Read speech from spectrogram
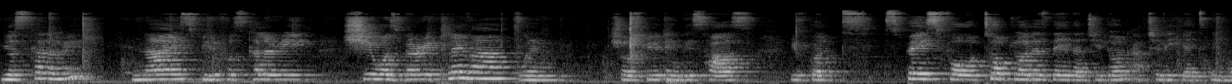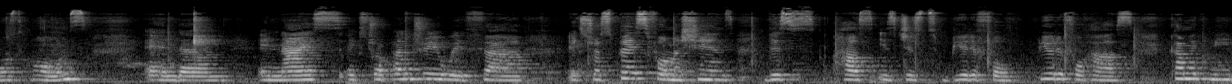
your scullery. Nice beautiful scullery. She was very clever when she was building this house. You've got space for top loaders there that you don't actually get in most homes. And um, a nice extra pantry with uh, extra space for machines. This house is just beautiful beautiful house. Come with me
